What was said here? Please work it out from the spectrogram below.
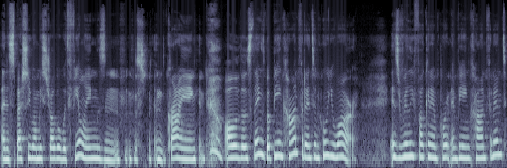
and especially when we struggle with feelings and, and crying and all of those things. But being confident in who you are is really fucking important and being confident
